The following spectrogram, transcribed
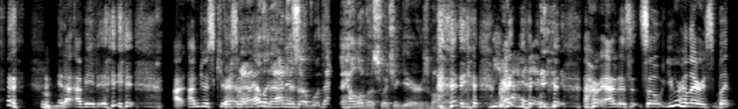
and I, I mean, I, am just curious. That, so Ellen, that is a that's a hell of a switch of gears, by the way. right? All right. So you were hilarious, but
